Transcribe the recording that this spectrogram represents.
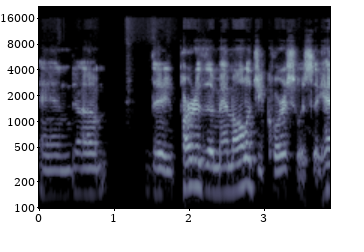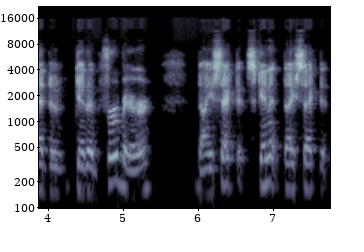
and um, the part of the mammalogy course was they had to get a fur bearer, dissect it, skin it, dissect it,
